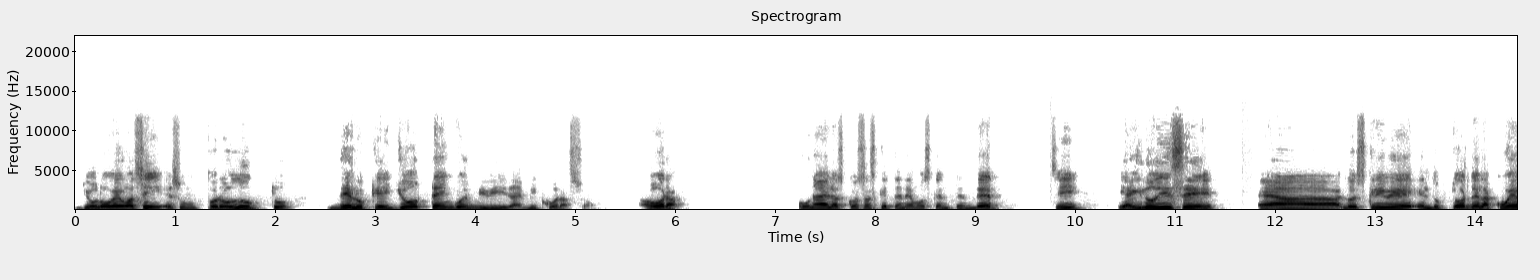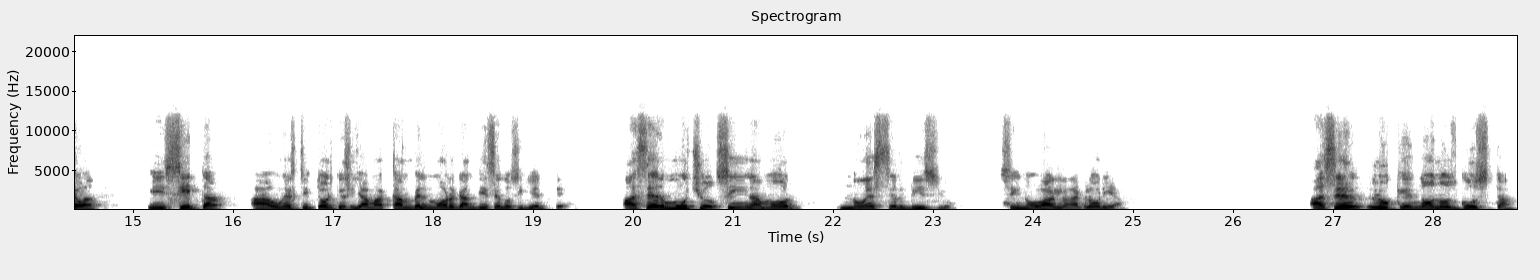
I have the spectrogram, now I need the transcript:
yo lo veo así, es un producto de lo que yo tengo en mi vida, en mi corazón. Ahora, una de las cosas que tenemos que entender, ¿sí? Y ahí lo dice, eh, lo escribe el doctor de la cueva y cita a un escritor que se llama Campbell Morgan, dice lo siguiente, hacer mucho sin amor no es servicio, sino la gloria. Hacer lo que no nos gusta,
